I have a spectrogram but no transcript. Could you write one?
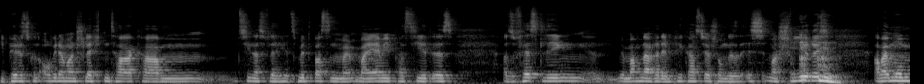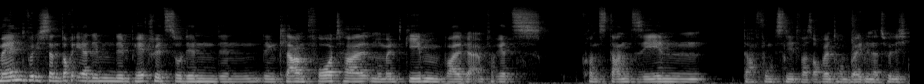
Die Patriots können auch wieder mal einen schlechten Tag haben. Ziehen das vielleicht jetzt mit, was in Mi- Miami passiert ist. Also festlegen, wir machen nachher den Pick, hast du ja schon gesagt, ist immer schwierig. Aber im Moment würde ich dann doch eher dem, den Patriots so den, den, den klaren Vorteil im Moment geben, weil wir einfach jetzt konstant sehen, da funktioniert was. Auch wenn Tom Brady natürlich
